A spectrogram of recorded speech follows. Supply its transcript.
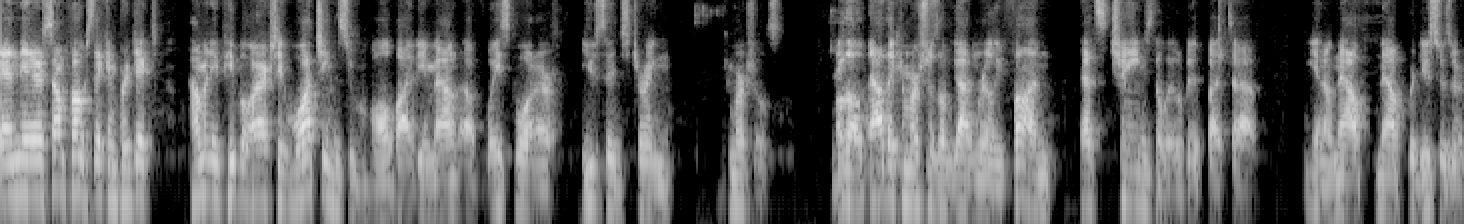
and there are some folks that can predict how many people are actually watching the Super Bowl by the amount of wastewater usage during commercials. Although now the commercials have gotten really fun, that's changed a little bit. But uh, you know now now producers are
